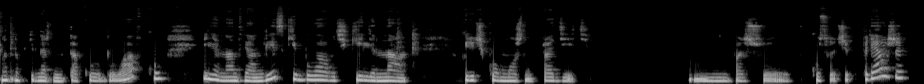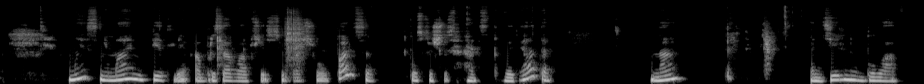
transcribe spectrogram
Вот, например, на такую булавку, или на две английские булавочки, или на крючком можно продеть большой кусочек пряжи, мы снимаем петли, образовавшиеся у большого пальца после 16 ряда на отдельную булавку.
